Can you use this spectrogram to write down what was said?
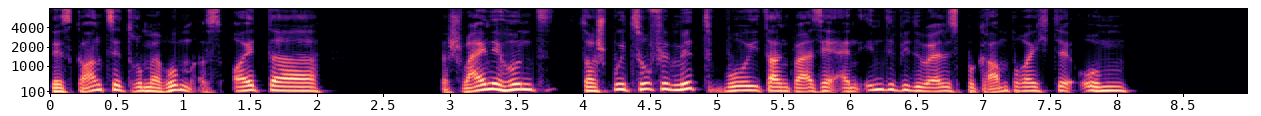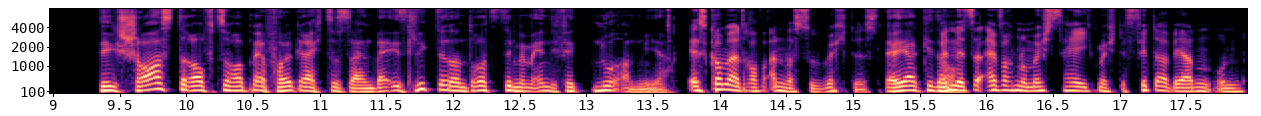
das Ganze drumherum, das Alter, der Schweinehund, da spielt so viel mit, wo ich dann quasi ein individuelles Programm bräuchte, um die Chance darauf zu haben, erfolgreich zu sein, weil es liegt ja dann trotzdem im Endeffekt nur an mir. Es kommt halt drauf an, was du möchtest. Ja, ja, genau. Wenn du jetzt einfach nur möchtest, hey, ich möchte fitter werden und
